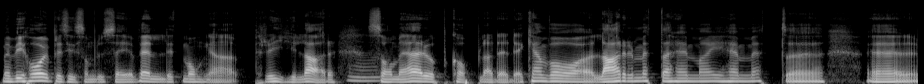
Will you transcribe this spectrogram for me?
Men vi har ju precis som du säger väldigt många prylar ja. som är uppkopplade. Det kan vara larmet där hemma i hemmet. Eh, eh,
